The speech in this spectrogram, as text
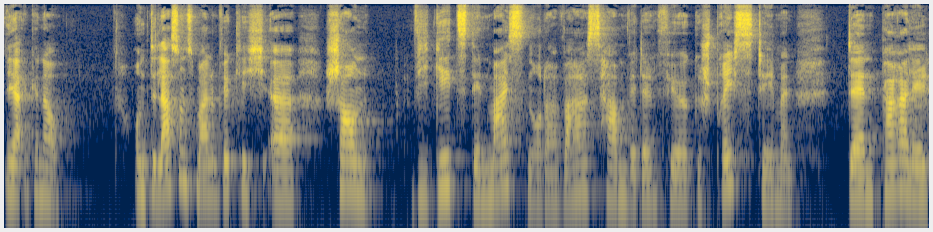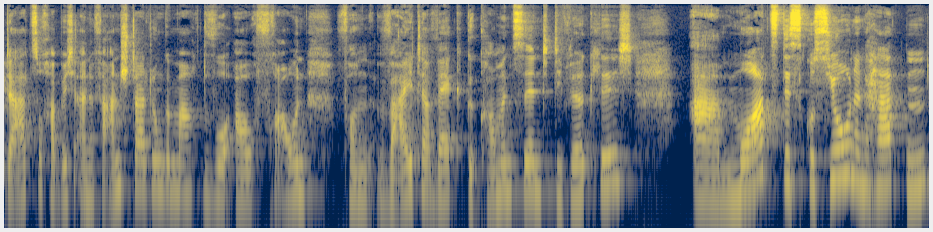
Ja, genau. Und lass uns mal wirklich äh, schauen, wie geht's den meisten oder was haben wir denn für Gesprächsthemen? Denn parallel dazu habe ich eine Veranstaltung gemacht, wo auch Frauen von weiter weg gekommen sind, die wirklich äh, Mordsdiskussionen hatten,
